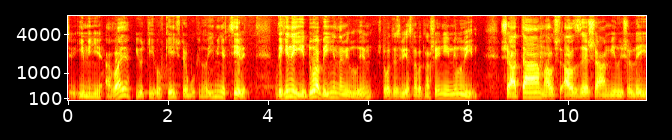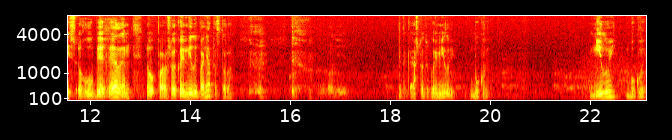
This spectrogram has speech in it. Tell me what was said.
имени Авая, Юткей Вовкей, четырехбуквенного имени в теле. Дагина еду объединена Милуим, что вот известно в отношении Милуим. Шатам алзеша милуй шелейс губе гелем. Ну, что такое милуй, понятно стало? А что такое милуй? Буквы. Милуй буквы.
